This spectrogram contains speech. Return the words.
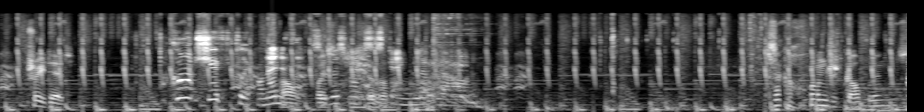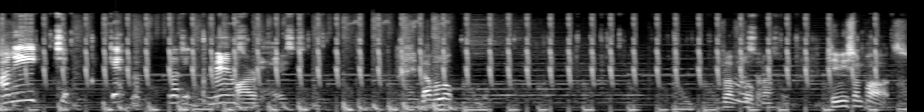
I'm sure he did. I can't shift click on anything, Oh, so this makes this game a little bit harder. There's like a hundred goblins. I need to get the bloody mouse Pirate fixed. Level up. Level That's up now. Do you need some parts?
